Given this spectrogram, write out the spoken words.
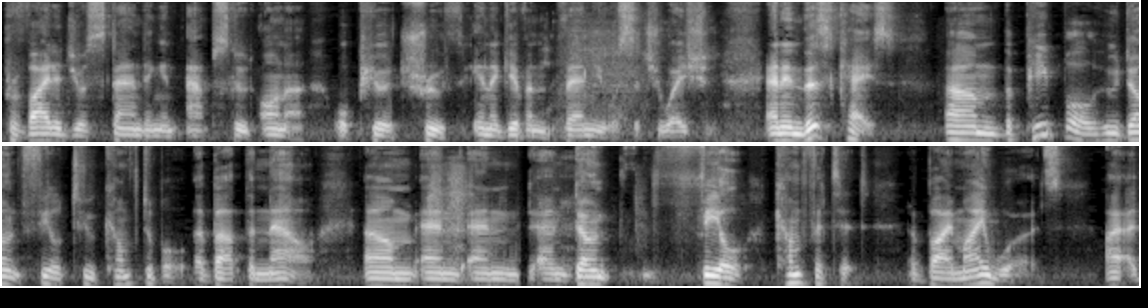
provided you're standing in absolute honor or pure truth in a given venue or situation. And in this case, um, the people who don't feel too comfortable about the now um, and and and don't feel comforted by my words I,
